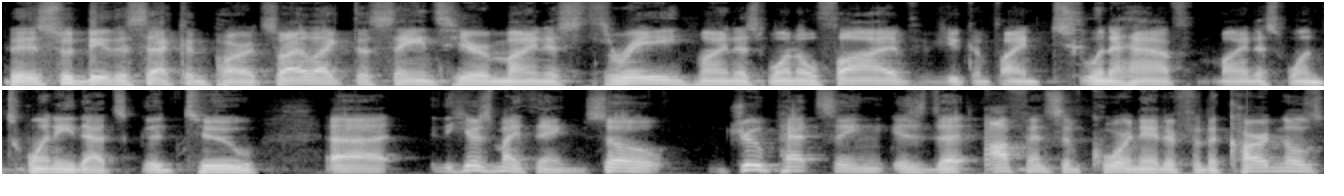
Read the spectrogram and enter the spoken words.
This would be the second part. So I like the Saints here minus three, minus 105. If you can find two and a half, minus 120, that's good too. Uh, here's my thing. So Drew Petzing is the offensive coordinator for the Cardinals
